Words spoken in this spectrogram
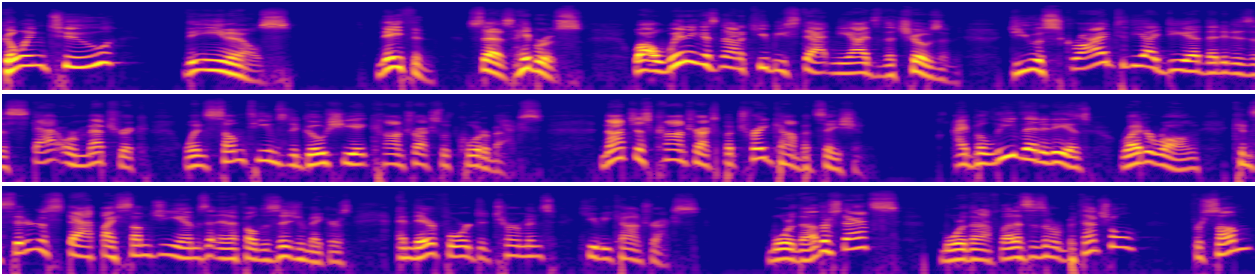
Going to the emails. Nathan says, Hey, Bruce, while winning is not a QB stat in the eyes of the chosen, do you ascribe to the idea that it is a stat or metric when some teams negotiate contracts with quarterbacks? Not just contracts, but trade compensation. I believe that it is, right or wrong, considered a stat by some GMs and NFL decision makers, and therefore determines QB contracts. More than other stats? More than athleticism or potential? For some,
